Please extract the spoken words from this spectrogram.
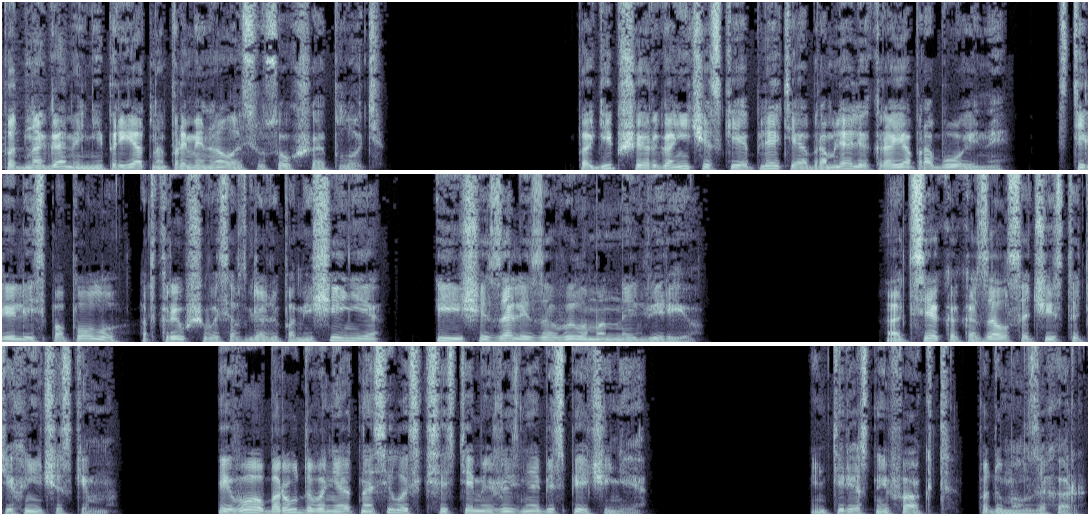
Под ногами неприятно проминалась усохшая плоть. Погибшие органические плети обрамляли края пробоины, стелились по полу открывшегося взгляду помещения и исчезали за выломанной дверью. Отсек оказался чисто техническим. Его оборудование относилось к системе жизнеобеспечения. Интересный факт, подумал Захар.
